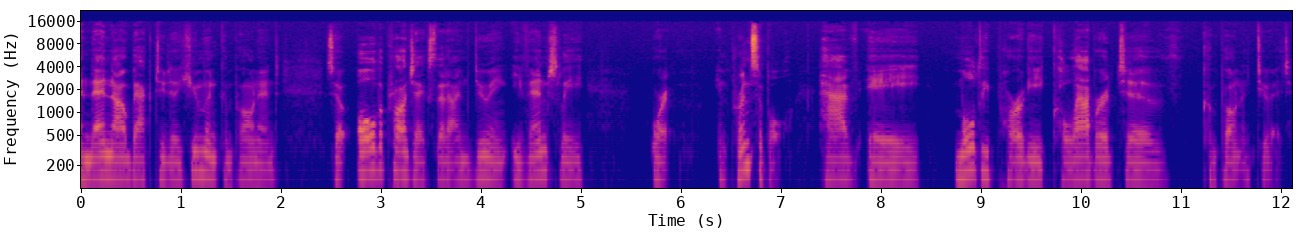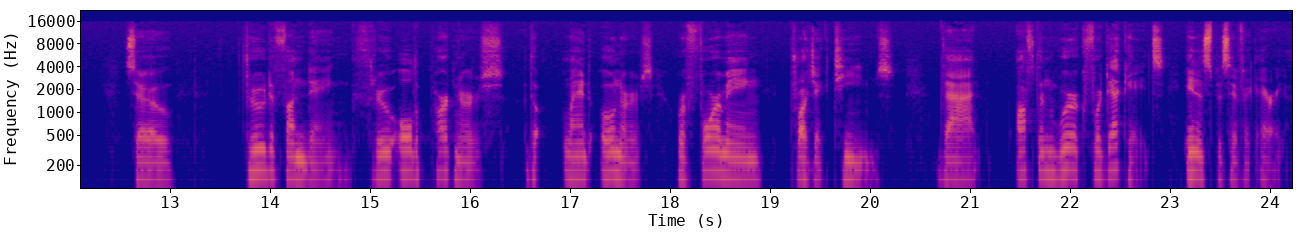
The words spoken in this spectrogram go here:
And then now back to the human component. So all the projects that I'm doing eventually, or in principle, have a multi party collaborative component to it. So through the funding, through all the partners, the landowners, we're forming project teams that often work for decades in a specific area.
